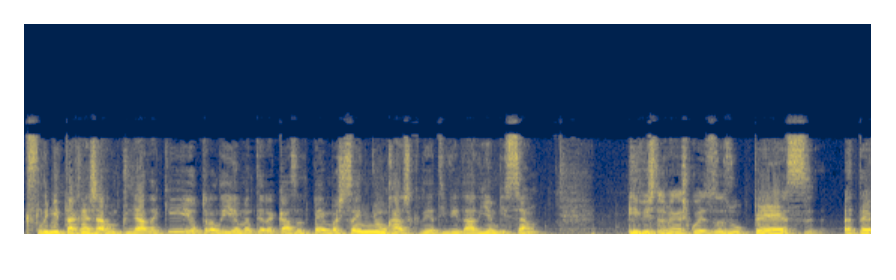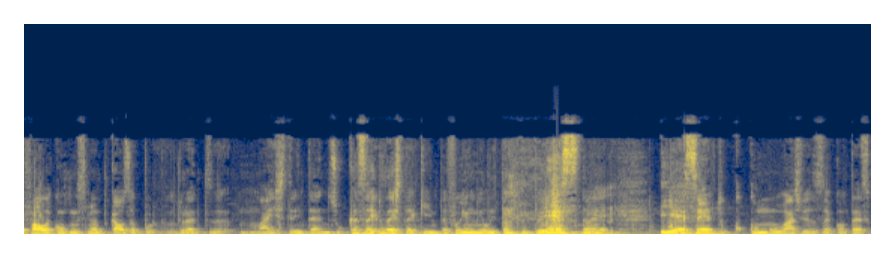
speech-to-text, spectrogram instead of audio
que se limita a arranjar um telhado aqui e outro ali, a manter a casa de pé, mas sem nenhum rasgo de criatividade e ambição. E vistas bem as coisas, o PS até fala com conhecimento de causa, porque durante mais de 30 anos o caseiro desta quinta foi um militante do PS, não é? E é certo que, como às vezes acontece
